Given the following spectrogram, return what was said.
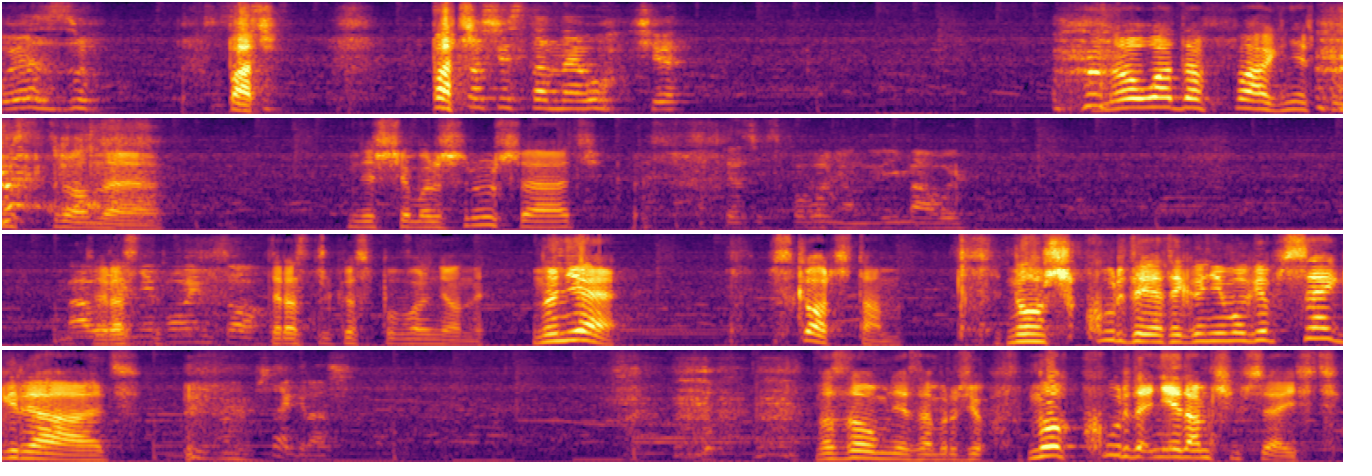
O Jezu! Patrz! Patrz! Co się stanęło się? No what the fuck, nie w tą stronę. Już się możesz ruszać. Teraz jest spowolniony i mały. Mały, Teraz- nie powiem co. Teraz tylko spowolniony. No nie! Skocz tam! Noż kurde, ja tego nie mogę przegrać! Przegrasz. No znowu mnie zamroził. No kurde, nie dam ci przejść.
